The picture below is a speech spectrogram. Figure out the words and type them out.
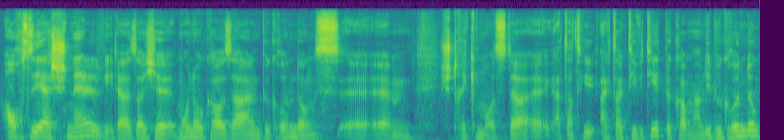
auch sehr schnell wieder solche monokausalen Begründungsstrickmuster äh, ähm, Attraktivität bekommen haben. Die Begründung,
